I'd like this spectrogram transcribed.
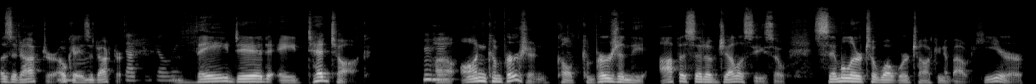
is a doctor. Okay, is a doctor. Dr. Joli. They did a TED talk Mhm. uh, on compersion called Compersion, the Opposite of Jealousy. So, similar to what we're talking about here,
